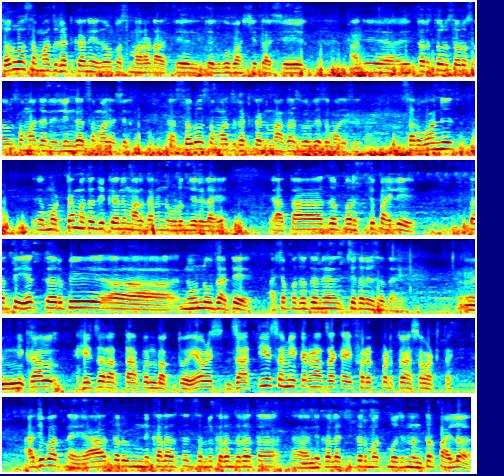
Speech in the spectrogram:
सर्व समाज घटकाने जवळपास मराठा असेल तेलुगू भाषिक असेल आणि इतर सर्व सर्व सर्व समाजाने लिंगायत समाज असेल या सर्व समाज घटकांनी मागासवर्गीय समाज असेल सर्वांनीच मोठ्या मताधिक्याने मालकांना निवडून दिलेलं आहे. आता जर परिस्थिती पाहिली तर ती एकतर्फी निवडणूक जाते अशा पद्धतीने चित्र दिसत आहे. निकाल हे जर आत्ता आपण बघतो यावेळेस जातीय समीकरणाचा काही फरक पडतोय असं वाटतंय? अजिबात नाही. ह्या जर निकालाचं समीकरण जर आता निकालाची जर मतमोजणीनंतर पाहिलं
